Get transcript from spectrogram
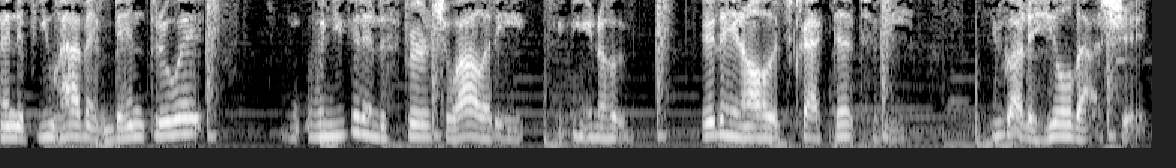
And if you haven't been through it, when you get into spirituality, you know, it ain't all it's cracked up to be. You gotta heal that shit.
